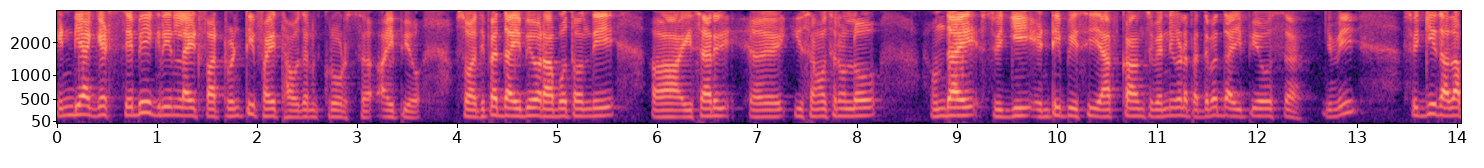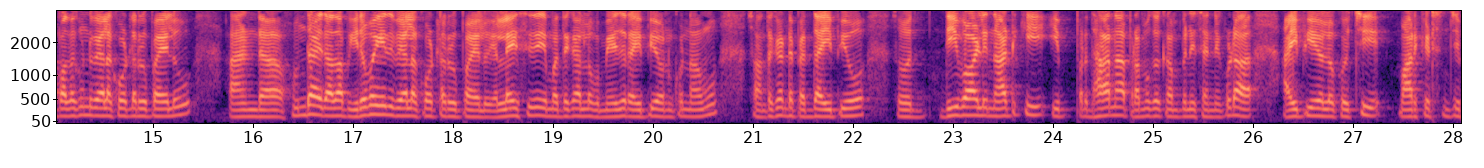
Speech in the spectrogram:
India gets SEBI green light for twenty five thousand crores IPO so అతిపెద్ద ఐపీఓ రాబోతోంది. ఈసారి ఈ సంవత్సరంలో హుందాయ్ స్విగ్గీ ఎన్టీపీసీ యాప్కాన్స్ ఇవన్నీ కూడా పెద్ద పెద్ద ఐపీఓస్ uh, ఇవి. స్విగ్గీ దాదాపు పదకొండు వేల కోట్ల రూపాయలు అండ్ uh, హుందాయ్ దాదాపు ఇరవై ఐదు వేల కోట్ల రూపాయలు. ఎల్ఐసి ఈ మధ్యకాలంలో ఒక మేజర్ ఐపీఓ అనుకున్నాము. సో అంతకంటే పెద్ద ఐపీఓ. సో దీవాళి నాటికి ఈ ప్రధాన ప్రముఖ కంపెనీస్ అన్నీ కూడా ఐపీఓలోకి వచ్చి మార్కెట్స్ నుంచి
